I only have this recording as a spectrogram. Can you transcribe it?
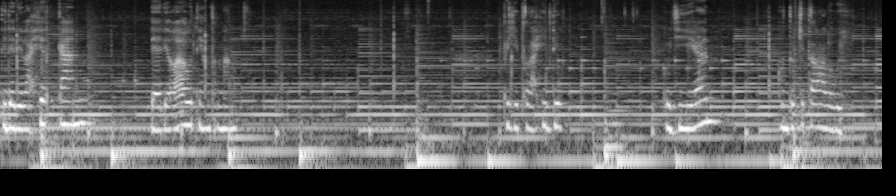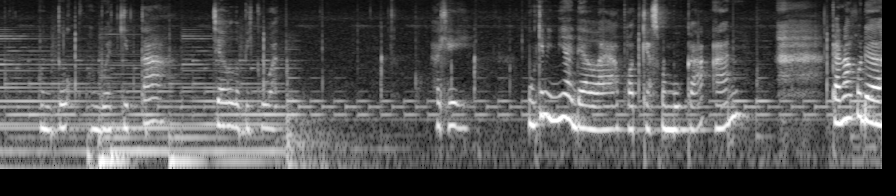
tidak dilahirkan dari laut yang tenang. Begitulah hidup, ujian untuk kita lalui untuk membuat kita jauh lebih kuat. Oke, okay. mungkin ini adalah podcast pembukaan karena aku udah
